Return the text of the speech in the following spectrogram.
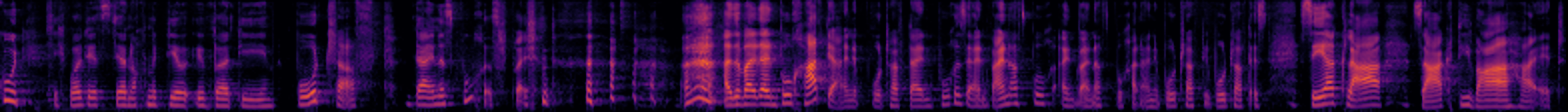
Gut, ich wollte jetzt ja noch mit dir über die Botschaft deines Buches sprechen. Also, weil dein Buch hat ja eine Botschaft. Dein Buch ist ja ein Weihnachtsbuch. Ein Weihnachtsbuch hat eine Botschaft. Die Botschaft ist sehr klar, sagt die Wahrheit.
